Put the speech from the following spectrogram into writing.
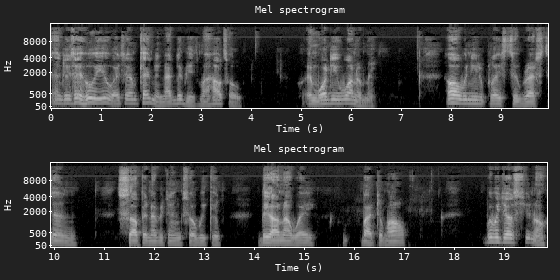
And they say, Who are you? I say, I'm Kenyon. I live here. It's my household. And what do you want of me? Oh, we need a place to rest and sup and everything so we could be on our way by tomorrow. We were just, you know,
